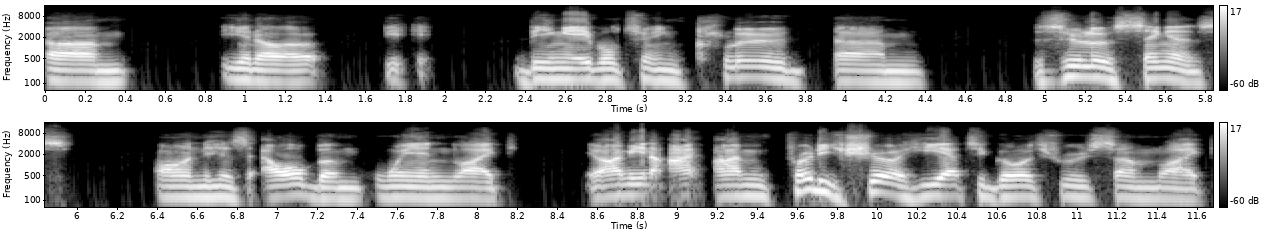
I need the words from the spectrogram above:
um, you know, being able to include um, Zulu singers on his album when, like, I mean, I, I'm pretty sure he had to go through some like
